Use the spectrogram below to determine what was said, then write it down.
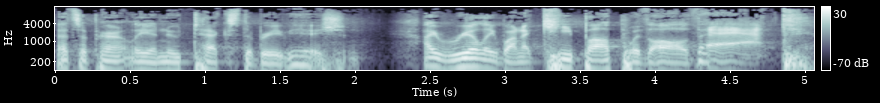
That's apparently a new text abbreviation. I really want to keep up with all that.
